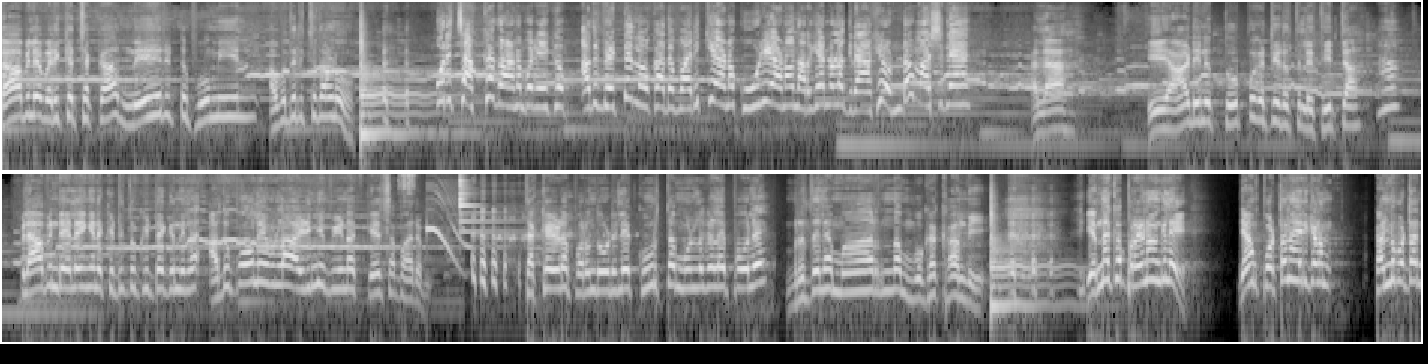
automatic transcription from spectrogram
ലാബിലെ വരിക്കച്ചക്ക നേരിട്ട് ഭൂമിയിൽ അവതരിച്ചതാണോ? ഒരു ചക്ക കാണുമ്പോഴേക്കും അത് വെട്ടി നോക്കാതെ വരിക്കയാണോ കൂഴിയാണോ എന്നറിയാനുള്ള ഗ്രാഹ്യം ഉണ്ടോ മാഷിന്? അല്ല ഈ ആടിന് തൂപ്പ് കെട്ടിയിടത്തില്ലേ തീറ്റ? പ്ലാബിന്റെ പ്ലാവിന്റെ ഇല ഇങ്ങനെ കെട്ടിത്തൂക്കിയിട്ടേക്കുന്നില്ല. അതുപോലെയുള്ള അഴിഞ്ഞു വീണ കേശഭാരം. ചക്കയുടെ പുറന്തോടിലെ കൂർത്ത മുള്ളുകളെ പോലെ മൃദുലമാർന്ന മുഖകാന്തി. എന്നൊക്കെ പറയണമെങ്കിലേ ഞാൻ പൊട്ടനായിരിക്കണം കണ്ണുപൊട്ടൻ.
